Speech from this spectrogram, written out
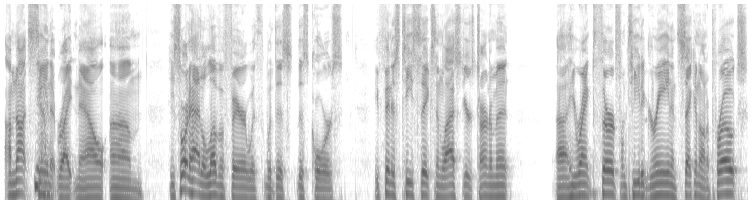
I'm not seeing Yeah. it right now. Um, he sort of had a love affair with with this this course. He finished T6 in last year's tournament. Uh, he ranked third from tee to green and second on approach.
